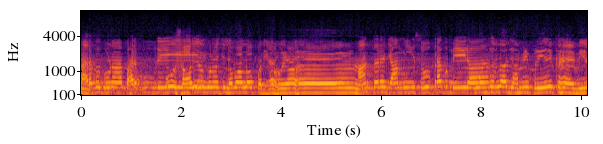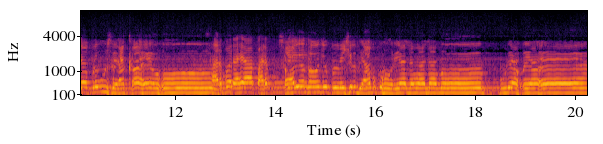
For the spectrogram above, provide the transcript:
ਸਰਬ ਗੁਣਾ ਭਰਪੂਰੇ। ਉਹ ਸਾਰਿਆਂ ਗੁਣਾਂ 'ਚ ਲਵਾਲਵ ਭਰਿਆ ਹੋਇਆ ਹੈ। ਅੰਤਰ ਜਾਮੀ ਸੋ ਪ੍ਰਭ ਮੇਰਾ। ਅੰਦਰਲਾ ਜਾਮੀ ਪ੍ਰੇਰਕ ਹੈ ਮੇਰਾ ਪ੍ਰਭੂ ਸਿਰਾਖਾ ਹੈ ਉਹ। ਸਰਬ ਰਹਾ ਭਰਪੂਰੇ। ਸਾਰਿਆਂ ਤੋਂ ਜੋ ਪਰਮੇਸ਼ਰ ਵਿਆਪਕ ਹੋ ਰਿਹਾ ਲਵਾ ਲਵ। ਪੂਰਾ ਹੋਇਆ ਹੈ।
